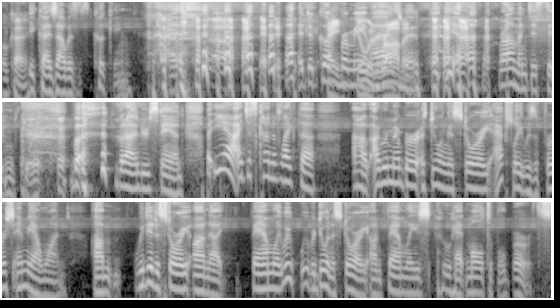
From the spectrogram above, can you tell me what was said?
Oh, okay. because I was cooking. I had to cook for me and my ramen. husband. yeah, ramen just didn't get it, but but I understand. But yeah, I just kind of like the. Uh, I remember doing a story. Actually, it was the first Emmy I won. Um, we did a story on a family. We, we were doing a story on families who had multiple births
